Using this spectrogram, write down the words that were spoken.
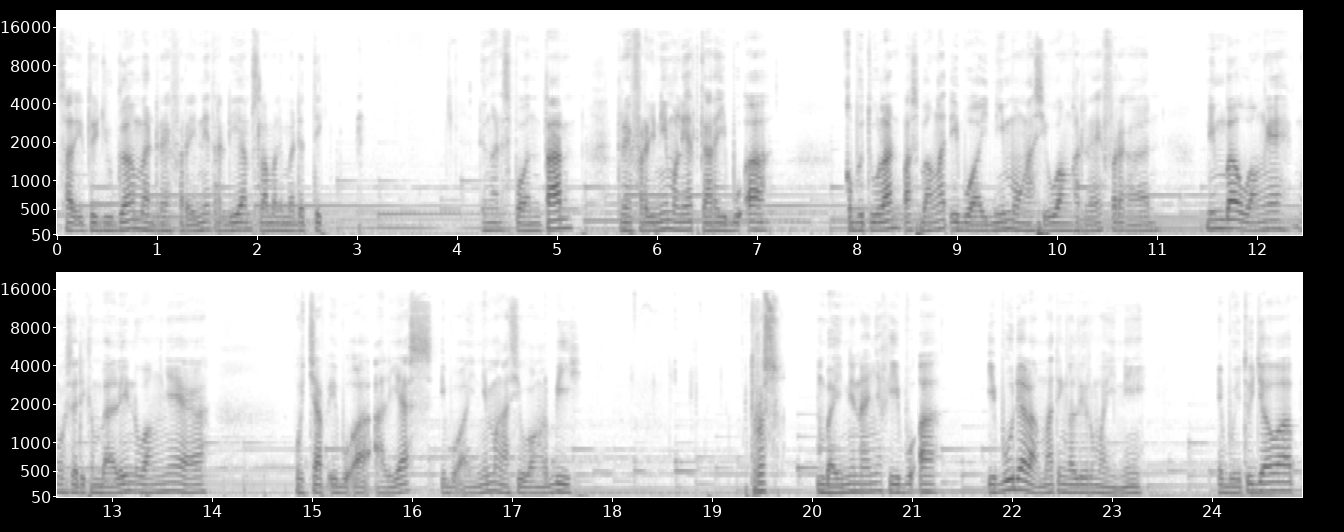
Saat itu juga mbak driver ini terdiam selama 5 detik. Dengan spontan, driver ini melihat ke arah ibu A. Kebetulan pas banget ibu A ini mau ngasih uang ke driver kan. Nimba uangnya, nggak usah dikembalin uangnya ya. Ucap ibu A alias ibu A ini mengasih uang lebih. Terus mbak ini nanya ke ibu A, ibu udah lama tinggal di rumah ini? Ibu itu jawab,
